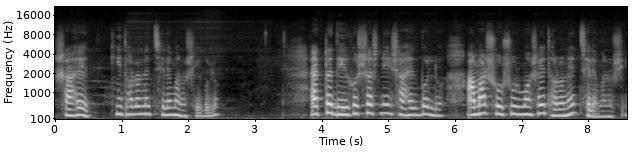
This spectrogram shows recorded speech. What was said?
শাহেদ, কী ধরনের ছেলে মানুষ এগুলো? একটা দীর্ঘশ্বাস নিয়ে শাহেদ বলল, আমার শ্বশুর মশাই ধরনের ছেলে মানুষই।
